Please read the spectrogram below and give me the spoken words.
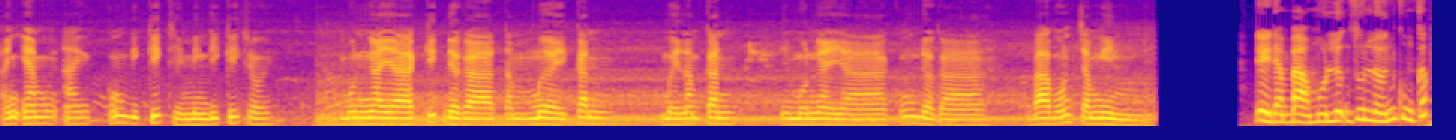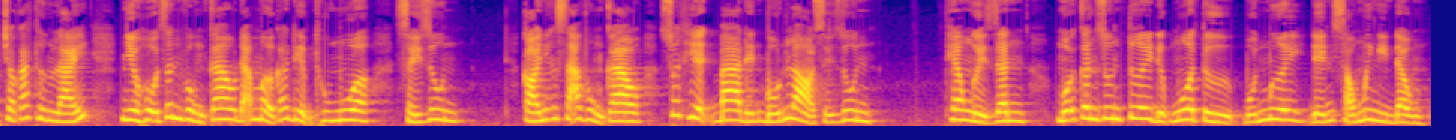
Anh em ai cũng đi kích thì mình đi kích rồi. Một ngày à, kích được à, tầm 10 cân, 15 cân. Thì một ngày à, cũng được 3-400 nghìn. Để đảm bảo một lượng run lớn cung cấp cho các thương lái, nhiều hộ dân vùng cao đã mở các điểm thu mua, sấy run. Có những xã vùng cao xuất hiện 3 đến 4 lò sấy run. Theo người dân, mỗi cân run tươi được mua từ 40 đến 60 nghìn đồng.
